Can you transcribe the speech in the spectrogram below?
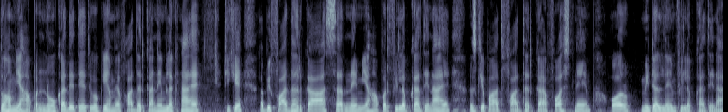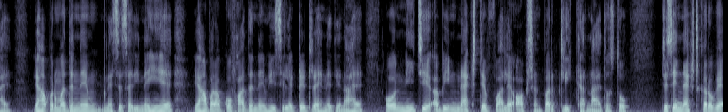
तो हम यहाँ पर नो कर देते हैं तो क्योंकि हमें फादर का नेम लिखना है, ठीक है? अभी फादर का सर नेम यहाँ पर फिलअप कर देना है, उसके बाद फादर का फ़र्स्ट नेम और मिडल नेम फिलअप कर देना है। यहाँ पर मदर नेम नेसेसरी नहीं है, यहाँ पर आपको फादर नेम ही सिलेक्टेड रहने देना है और नीचे अभी नेक्स्ट स्टेप वाले ऑप्शन पर क्लिक करना है दोस्तों। जैसे नेक्स्ट करोगे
